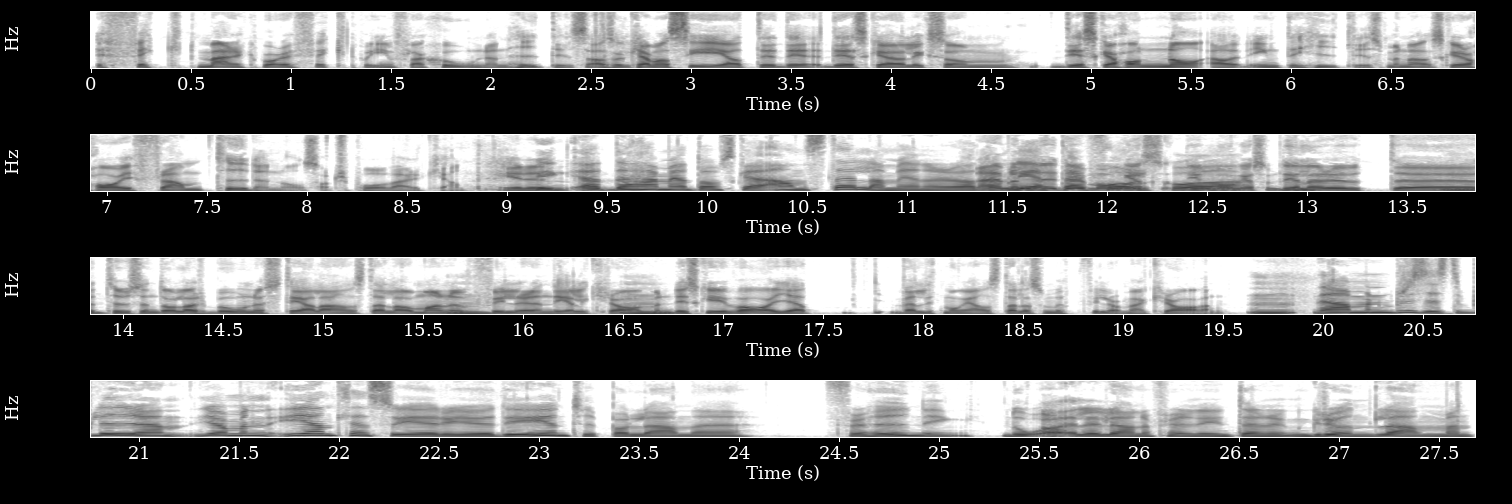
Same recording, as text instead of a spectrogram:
effekt, märkbar effekt på inflationen hittills? Alltså kan man se att det, det, det ska liksom, det ska ha, no, inte hittills, men ska det ha i framtiden någon sorts påverkan? Det, Det, här med att de ska anställa menar du? Att Nej, de letar det, är många, folk och... det är många som delar ut eh, Mm. 1000 dollars bonus till alla anställda om man uppfyller en del krav. Men det ska ju vara väldigt många anställda som uppfyller de här kraven. Mm, ja men precis, det blir en, ja men egentligen så är det ju, det är en typ av löneförhöjning då. Ja. Eller löneförhöjning, inte en grundlön. Men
